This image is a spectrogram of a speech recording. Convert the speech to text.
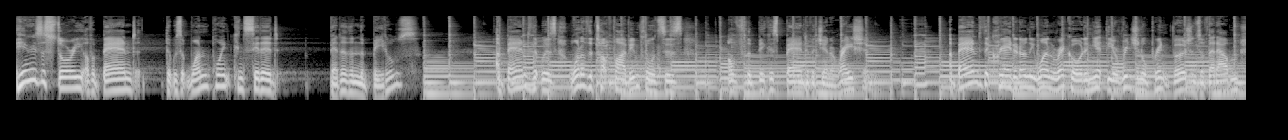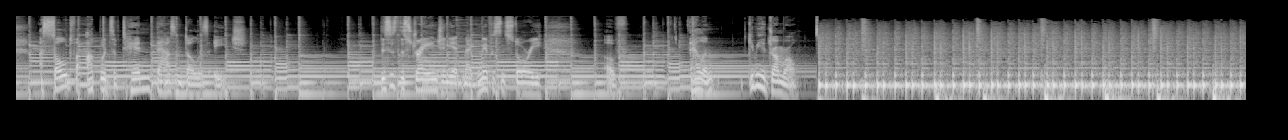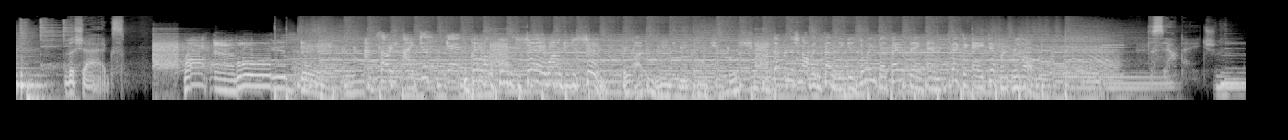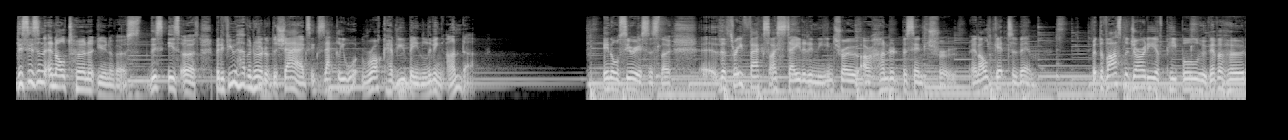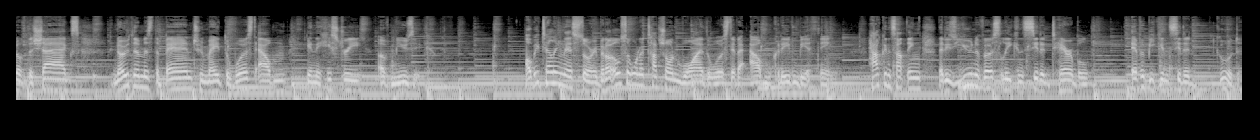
Here is a story of a band that was at one point considered better than the Beatles. A band that was one of the top five influences of the biggest band of a generation. A band that created only one record, and yet the original print versions of that album are sold for upwards of $10,000 each. This is the strange and yet magnificent story of Helen Give me a drum roll. The Shaggs. Rock and roll is dead. I'm sorry, I just can't. You've got a lot of things to say. Why don't you just say them? I didn't mean to be controversial. The definition of insanity is doing the same thing and expecting a different result. The Sound Age. This isn't an alternate universe. This is Earth. But if you haven't heard of the Shaggs, exactly what rock have you been living under? In all seriousness, though, uh, the three facts I stated in the intro are 100% true, and I'll get to them. But the vast majority of people who've ever heard of the Shaggs know them as the band who made the worst album in the history of music. I'll be telling their story, but I also want to touch on why the worst ever album could even be a thing. How can something that is universally considered terrible ever be considered good?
